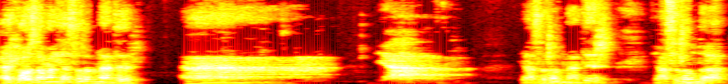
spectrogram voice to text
Peki o zaman yazılım nedir? Ha. Ya. Yazılım nedir? Yazılım da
